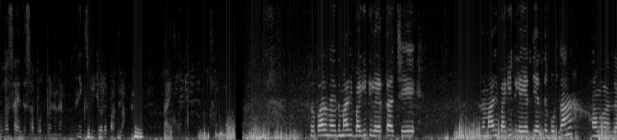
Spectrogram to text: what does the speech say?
விவசாயத்தை சப்போர்ட் பண்ணுங்கள் நெக்ஸ்ட் வீடியோவில் பார்க்கலாம். பாய் இப்போ பாருங்கள் இது மாதிரி பக்கெட்டில் எடுத்தாச்சு. இந்த மாதிரி பக்கெட்டில் ஏற்றி எடுத்து கொடுத்தா அவங்க அந்த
